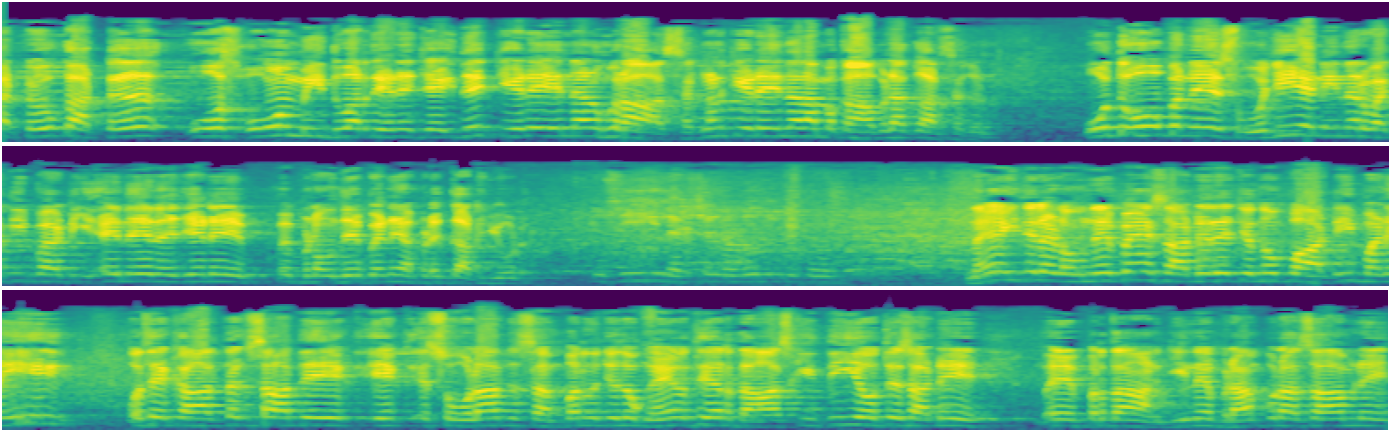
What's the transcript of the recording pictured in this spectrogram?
ਘੱਟੋ ਘੱਟ ਉਸ, ਉਹ ਉਮੀਦਵਾਰ ਦੇਣੇ ਚਾਹੀਦੇ ਜਿਹੜੇ ਇਹਨਾਂ ਨੂੰ ਹਰਾ ਸਕਣ, ਜਿਹੜੇ ਇਹਨਾਂ ਦਾ ਮੁਕਾਬਲਾ ਕਰ ਸਕਣ। ਉਹ ਉਹ ਬੰਨੇ ਸੋਚ ਹੀ ਹੈ ਨਹੀਂ ਨਰਵਾਤੀ ਪਾਰਟੀ, ਇਹਦੇ ਜਿਹੜੇ ਬਣਾਉਂਦੇ ਪਏ ਨੇ ਆਪਣੇ ਗੱਠਜੋੜ। ਤੁਸੀਂ ਇਲੈਕਸ਼ਨ ਲੜੋਗੇ ਕਿਦੋਂ ਨਹੀਂ, ਅਸੀਂ ਤੇ ਲੜਾਉਂਦੇ ਪਏ ਸਾਡੇ ਤੇ ਜਦੋਂ ਪਾਰਟੀ ਬਣੀ, ਉੱਥੇ ਅਕਾਲ ਤਖਤ ਸਾਹਿਬ ਦੇ ਇੱਕ- 16 ਦਸੰਬਰ ਨੂੰ ਜਦੋਂ ਗਏ, ਉੱਥੇ ਅਰਦਾਸ ਕੀਤੀ ਉੱਥੇ ਸਾਡੇ ਪ੍ਰਧਾਨ ਜੀ ਨੇ, ਬ੍ਰਹਮਪੁਰਾ ਸਾਹਿਬ ਨੇ,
